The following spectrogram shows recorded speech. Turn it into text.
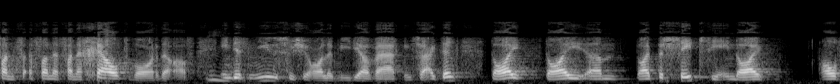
van van 'n van 'n geldwaarde af. Mm. En dis nie hoe sosiale media werk nie. So ek dink daai daai ehm um, daai persepsie en daai half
